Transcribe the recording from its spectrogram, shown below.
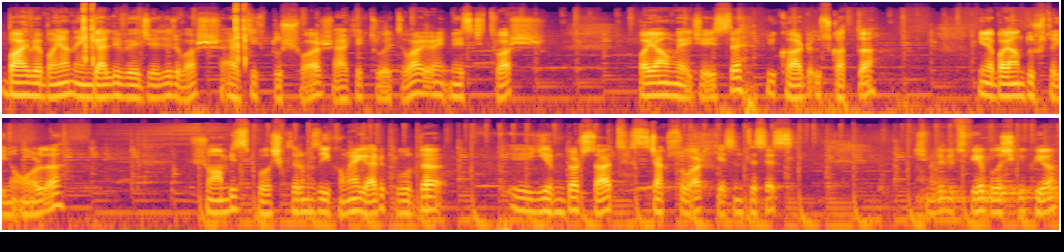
bay ve bayan engelli WC'leri var. Erkek duş var, erkek tuvaleti var ve mescit var. Bayan WC ise yukarıda üst katta. Yine bayan duş da yine orada. Şu an biz bulaşıklarımızı yıkamaya geldik. Burada e, 24 saat sıcak su var. Kesintisiz. Şimdi Lütfiye bulaşık yıkıyor.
